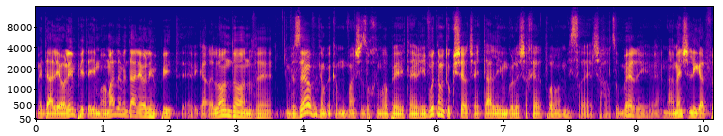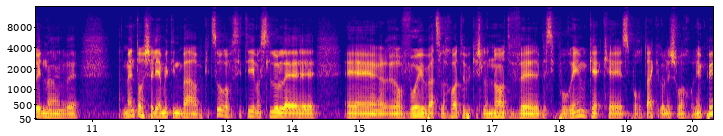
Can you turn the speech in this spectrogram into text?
מדליה אולימפית, הייתי מועמד למדליה אולימפית, בעיקר ללונדון, ו... וזהו, וגם כמובן שזוכרים הרבה את היריבות המתוקשרת שהייתה לי עם גולש אחר פה מישראל, שחר צוברי, והמאמן שלי גל פרידמן, ו... המנטור שלי עמית ענבר, בקיצור עשיתי מסלול אה, אה, רווי בהצלחות ובכישלונות ובסיפורים כספורטאי, כגולש רוח אולימפי.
